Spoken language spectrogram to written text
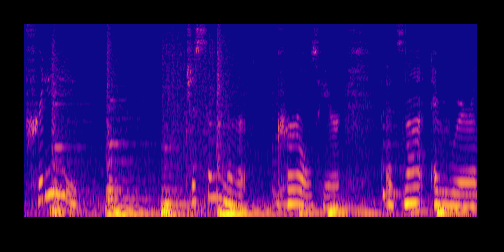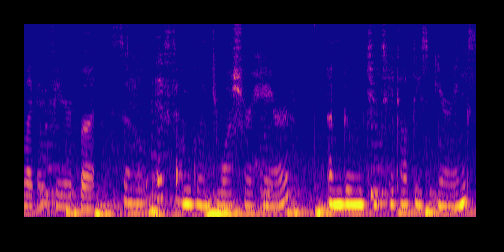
pretty just in the curls here. It's not everywhere like I feared, but so if I'm going to wash her hair, I'm going to take out these earrings,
